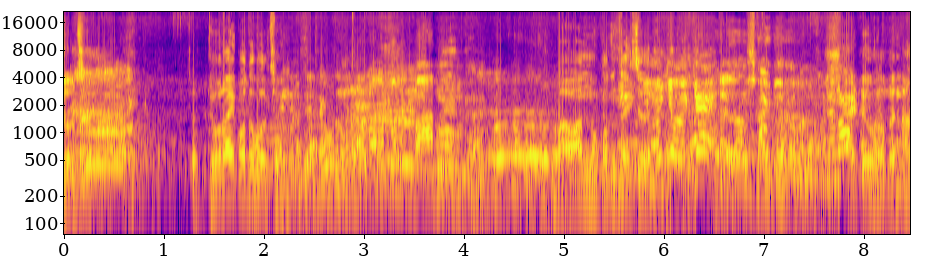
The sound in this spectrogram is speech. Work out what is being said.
চলছে। তো জোড়ায় কত বলছেন? বাবান্ন কত চাইছেন? ষাটেও হবে না।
